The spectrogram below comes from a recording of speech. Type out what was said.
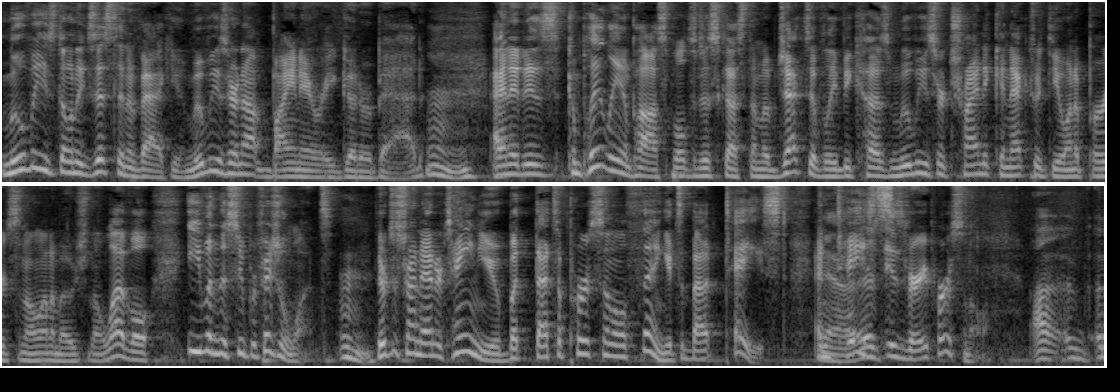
Movies don't exist in a vacuum. Movies are not binary, good or bad. Hmm. And it is completely impossible to discuss them objectively because movies are trying to connect with you on a personal and emotional level, even the superficial ones. Hmm. They're just trying to entertain you, but that's a personal thing. It's about taste. And Yeah, taste is very personal. Uh, uh,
